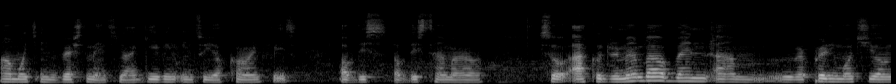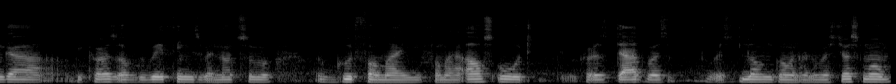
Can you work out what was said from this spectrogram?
how much investment you are giving into your current phase of this of this time around. So I could remember when um, we were pretty much younger because of the way things were not so good for my for my household because dad was was long gone and it was just mom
